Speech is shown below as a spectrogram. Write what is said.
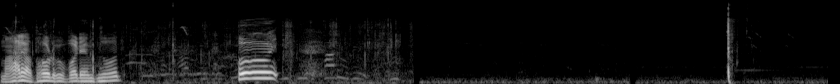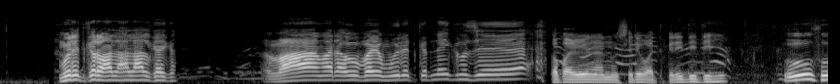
મારે થોડું પડે એમ જો હોય મુરત કરો હાલ હાલ હાલ કઈ વાહ મારા ઉ ભાઈ મુરત કરી નાખ્યું છે. કપા વેણાનું શરૂઆત કરી દીધી ઉહુ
